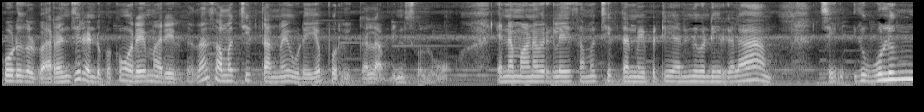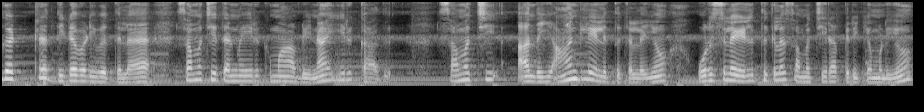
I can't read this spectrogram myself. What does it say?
கோடுகள் வரைஞ்சி ரெண்டு பக்கம் ஒரே மாதிரி இருக்கிறது? தான் சமச்சீர் தன்மை உடைய பொருட்கள் அப்படின்னு சொல்லுவோம். என்ன மாணவர்களே சமச்சீர் தன்மை பற்றி அறிந்து கொண்டீர்களா? சரி இது ஒழுங்கற்ற திட வடிவத்தில் சமச்சீர் தன்மை இருக்குமா அப்படின்னா இருக்காது. சமச்சி அந்த ஆங்கில எழுத்துக்கள்லையும் ஒரு சில எழுத்துக்களை சமச்சீராக பிரிக்க முடியும்.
